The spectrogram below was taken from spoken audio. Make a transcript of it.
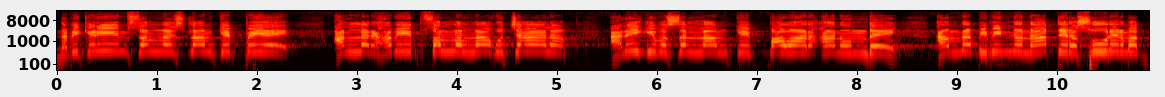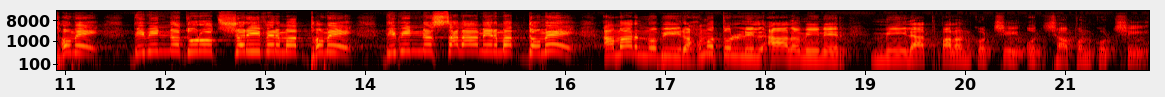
নবী করিম সাল্লাল্লাহু ইসলামকে পেয়ে আল্লাহর হাবিব সাল্লাল্লাহু তাআলা আলাইহি ওয়াসাল্লামকে পাওয়ার আনন্দে আমরা বিভিন্ন সুরের মাধ্যমে বিভিন্ন দুরুদ শরীফের মাধ্যমে বিভিন্ন সালামের মাধ্যমে আমার নবী রহমতুল্লিল আলমিনের মিলাদ পালন করছি উদযাপন করছি।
